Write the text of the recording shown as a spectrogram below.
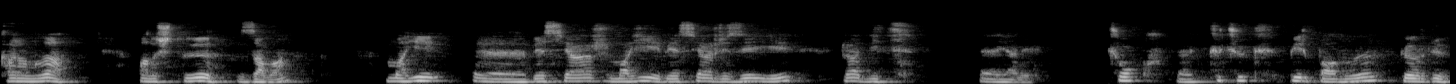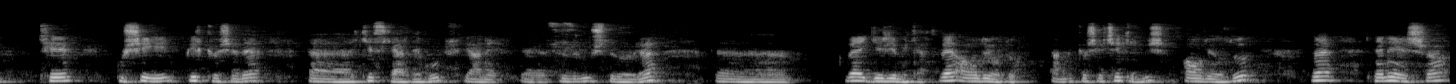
karanlığa alıştığı zaman mahi e, besyar mahi besyar rizeyi radit e, yani çok e, küçük bir balığı gördü ki kuşeyi bir köşede e, keskerde but yani e, süzülmüştü böyle e, ve geriye mikert ve ağlıyordu. Yani köşeye çekilmiş ağlıyordu ve Nene Eşra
